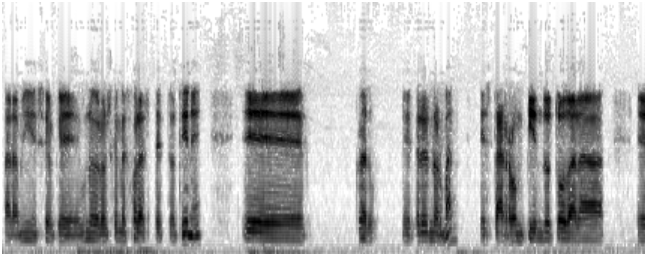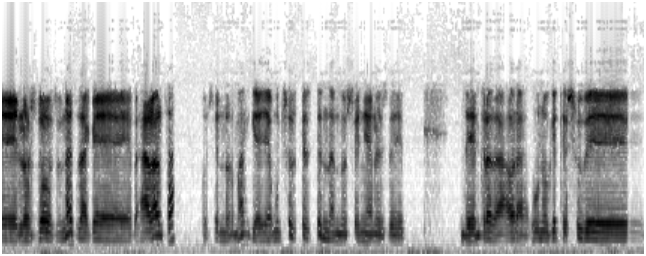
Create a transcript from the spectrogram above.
para mí es el que uno de los que mejor aspecto tiene. claro, pero es normal. Está rompiendo toda la los dos Nasdaq al alza, pues es normal que haya muchos que estén dando señales de de entrada. Ahora, uno que te sube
